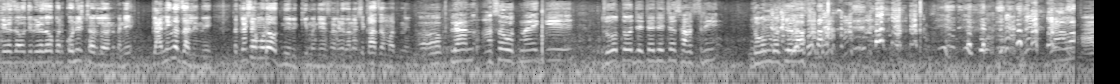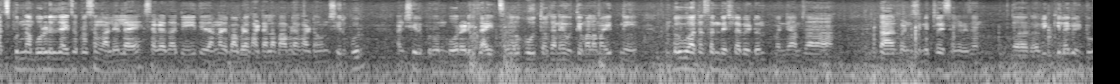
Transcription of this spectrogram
इकडे जाऊ तिकडे जाऊ पण कोणीच ठरलं नाही. म्हणजे प्लॅनिंगच झाली नाही. तर कशामुळे होत नाही विक्की? म्हणजे सगळे जणांशी का जमत नाही? प्लॅन असं होत नाही की जो तो ज्याच्या ज्याच्या सासरी जाऊन बसलेला असतो. आज पुन्हा बोर्डेला जायचा प्रसंग आलेला आहे. सगळ्यात आधी इथे जाणार आहे बाबड्या फाट्याला. बाबड्या फाट्याहून शिरपूर. आणि शिरपूरहून बोराडी जायचं होतं का नाही होते मला माहीत नाही. पण बघू आता संदेशला भेटून. म्हणजे आमचा लहानपणीचे मित्र आहे सगळेजण. तर विक्कीला भेटू.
